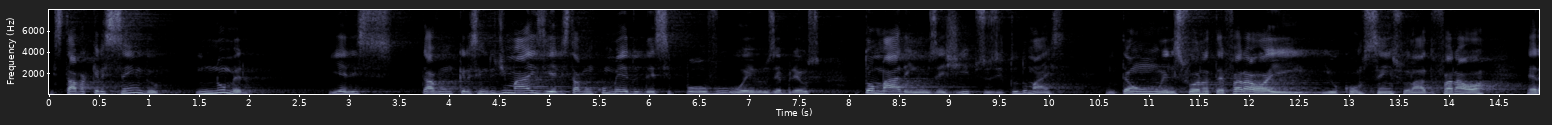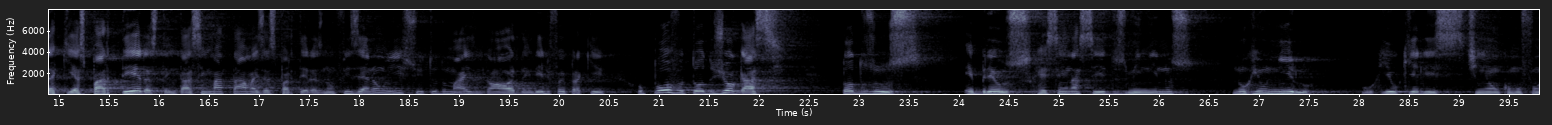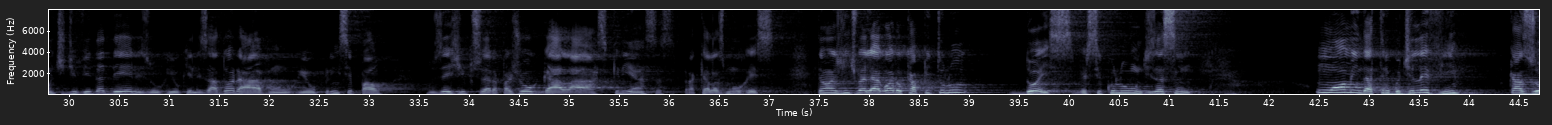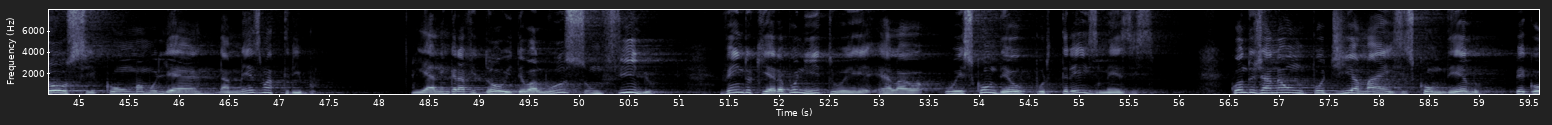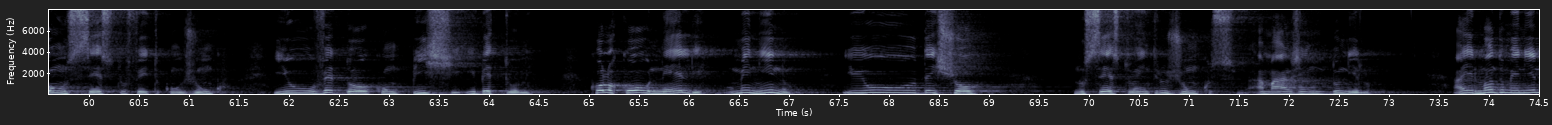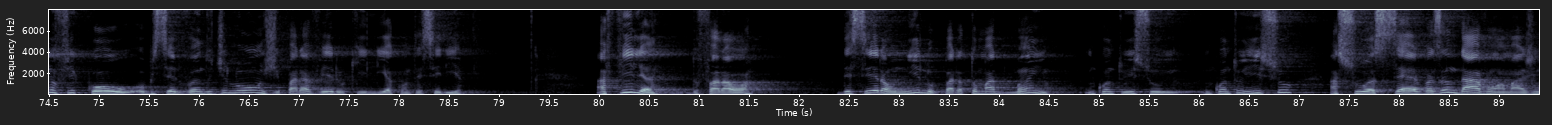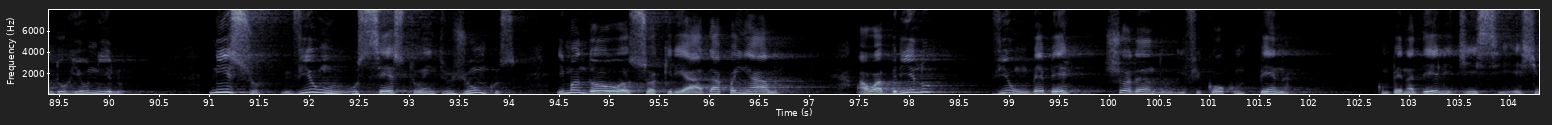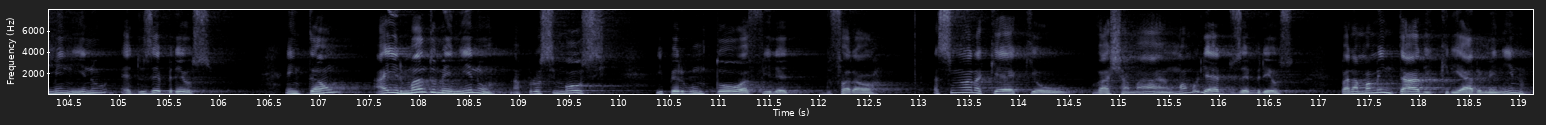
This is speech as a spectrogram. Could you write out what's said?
estava crescendo em número, e eles estavam crescendo demais, e eles estavam com medo desse povo, os hebreus, tomarem os egípcios e tudo mais. Então eles foram até Faraó, e, e o consenso lá do Faraó era que as parteiras tentassem matar, mas as parteiras não fizeram isso e tudo mais. Então a ordem dele foi para que o povo todo jogasse todos os hebreus recém-nascidos, meninos, no rio Nilo, o rio que eles tinham como fonte de vida deles, o rio que eles adoravam, o rio principal dos egípcios era para jogar lá as crianças para que elas morressem. Então a gente vai ler agora o capítulo 2, versículo 1, diz assim: Um homem da tribo de Levi casou-se com uma mulher da mesma tribo. E ela engravidou e deu à luz um filho. Vendo que era bonito, ela o escondeu por três meses. Quando já não podia mais escondê-lo, pegou um cesto feito com junco e o vedou com piche e betume. Colocou nele o menino e o deixou no cesto entre os juncos, à margem do Nilo. A irmã do menino ficou observando de longe para ver o que lhe aconteceria. A filha do Faraó descera ao Nilo para tomar banho, enquanto isso, enquanto isso as suas servas andavam à margem do rio Nilo. Nisso, viu um, o cesto entre os juncos e mandou a sua criada apanhá-lo. Ao abri-lo, viu um bebê chorando e ficou com pena. Com pena dele, disse: Este menino é dos hebreus. Então a irmã do menino aproximou-se e perguntou à filha do Faraó: A senhora quer que eu vá chamar uma mulher dos hebreus para amamentar e criar o menino?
